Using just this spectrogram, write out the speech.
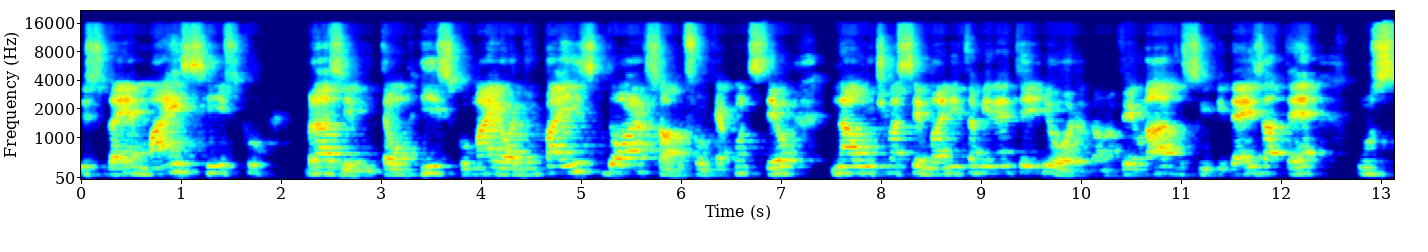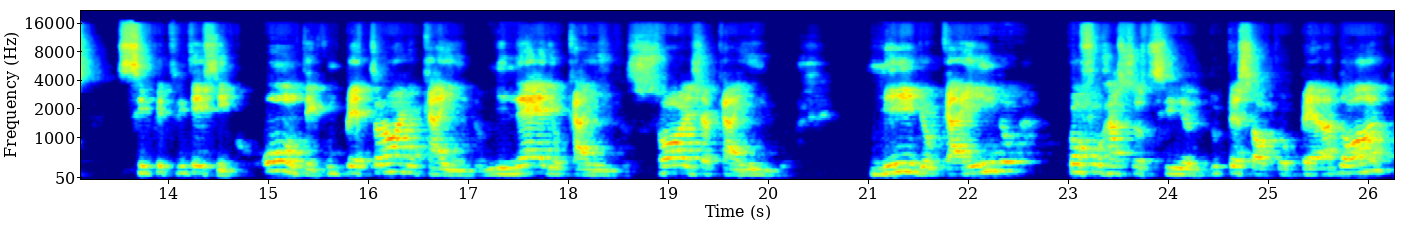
isso daí é mais risco Brasil. Então, risco maior um país, dólar sobe. Foi o que aconteceu na última semana e também na anterior. O dólar veio lá dos 5,10 até os 5,35. Ontem, com petróleo caindo, minério caindo, soja caindo, milho caindo, qual foi o raciocínio do pessoal que opera dólar?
